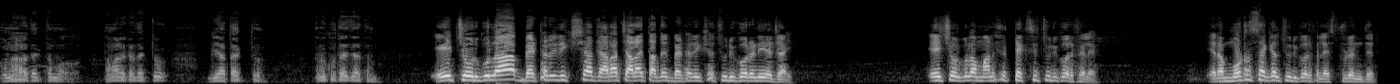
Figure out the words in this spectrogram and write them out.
ওনারা থাকতাম, আমার কাছে একটু গিয়া থাকতো। আমি কোথায় যেতাম? এই চোরগুলা ব্যাটারি রিক্সা যারা চালায় তাদের ব্যাটারি রিক্সা চুরি করে নিয়ে যায়। এই চোরগুলা মানুষের ট্যাক্সি চুরি করে ফেলে। এরা মোটরসাইকেল চুরি করে ফেলে স্টুডেন্টদের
